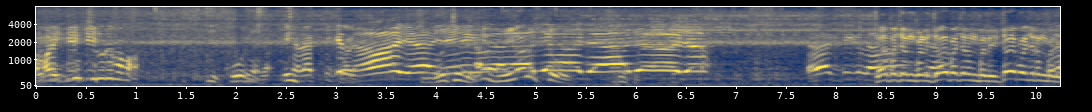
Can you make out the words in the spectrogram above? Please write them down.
আমার এই ছিল রে বাবা? কি কই? এই বলছি রে, এই মেয়ে মানুষ তো জয় বজরং বলি জয় বজরং বলি জয় বজরং বলি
